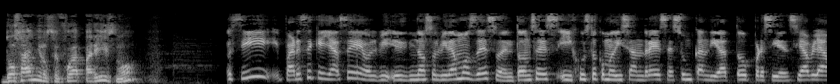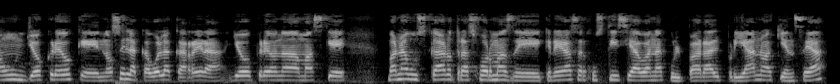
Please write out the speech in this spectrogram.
dos años se fue a París, ¿no? Sí, parece que ya se nos olvidamos de eso. Entonces, y justo como dice Andrés, es un candidato presidenciable aún. Yo creo que no se le acabó la carrera. Yo creo nada más que van a buscar otras formas de querer hacer justicia, van a culpar al priano, a quien sea,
